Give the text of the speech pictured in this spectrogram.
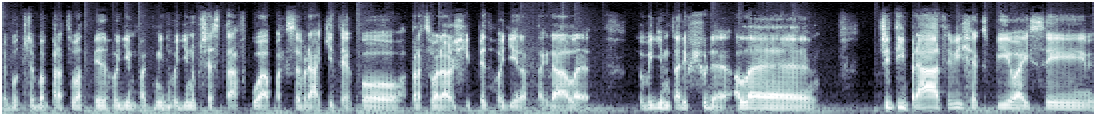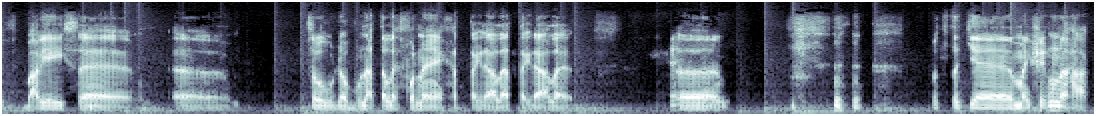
nebo třeba pracovat 5 hodin, pak mít hodinu přestávku a pak se vrátit jako a pracovat další 5 hodin a tak dále. To vidím tady všude, ale při té práci, víš, jak zpívají si, baví se uh, celou dobu na telefonech a tak dále a tak dále. Uh, v podstatě mají všechno na háku.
